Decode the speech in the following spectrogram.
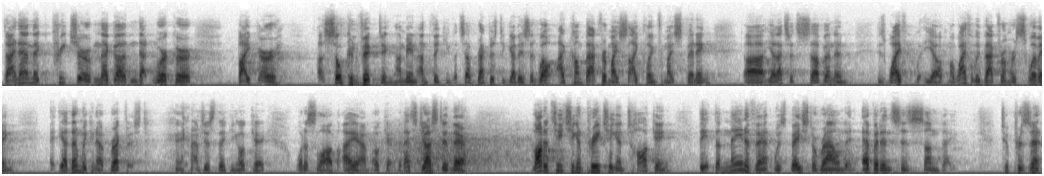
dynamic preacher, mega networker, biker, uh, so convicting. I mean, I'm thinking, let's have breakfast together. He said, Well, I come back from my cycling, from my spinning. Uh, yeah, that's at seven. And his wife, yeah, my wife will be back from her swimming. Yeah, then we can have breakfast. and I'm just thinking, okay, what a slob I am. Okay, but that's Justin there. A lot of teaching and preaching and talking. The, the main event was based around an Evidences Sunday to present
